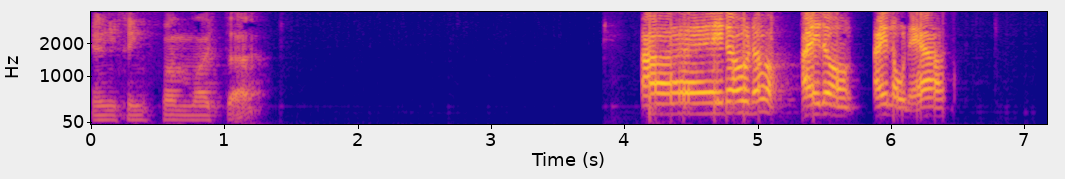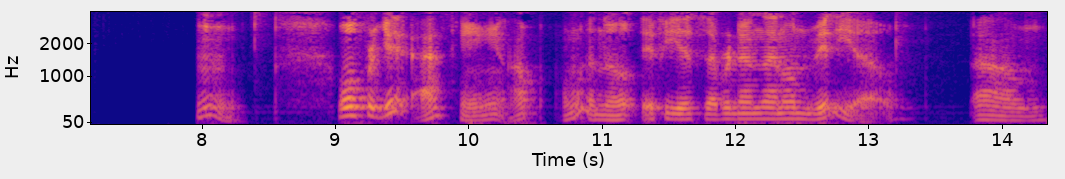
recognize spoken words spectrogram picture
anything fun like that? I don't know. I don't. I don't ask. Hmm. Well, forget asking. I, I want to know if he has ever done that on video. Um,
